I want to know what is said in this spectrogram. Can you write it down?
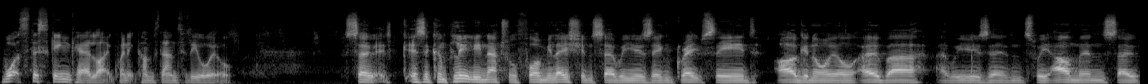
What's the skincare like when it comes down to the oil? So it's a completely natural formulation. So we're using grapeseed, argan oil, jojoba, uh, we're using sweet almonds. So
